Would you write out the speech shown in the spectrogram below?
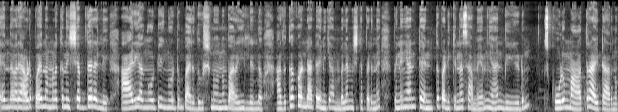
എന്താ പറയുക അവിടെ പോയാൽ നമ്മളൊക്കെ നിശബ്ദരല്ലേ? ആരെയും അങ്ങോട്ടും ഇങ്ങോട്ടും പരദൂഷണമൊന്നും പറയില്ലല്ലോ. അതൊക്കെ കൊണ്ടാട്ടോ എനിക്ക് അമ്പലം ഇഷ്ടപ്പെടുന്നത് പിന്നെ ഞാൻ ടെൻത്ത് പഠിക്കുന്ന സമയം ഞാൻ വീടും സ്കൂളും മാത്രമായിട്ടായിരുന്നു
